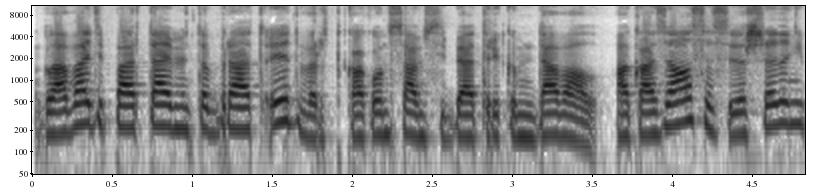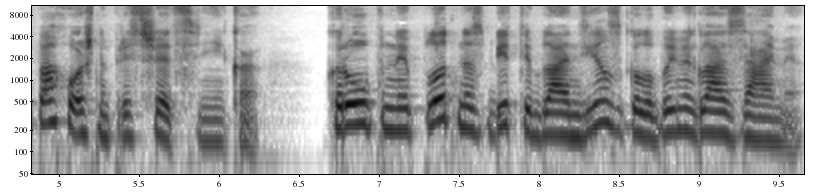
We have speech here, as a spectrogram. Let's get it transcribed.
Глава департамента брат Эдвард, как он сам себя отрекомендовал, оказался совершенно не похож на предшественника – Крупный, плотно сбитый блондин с голубыми глазами,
